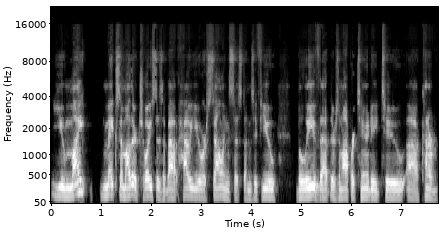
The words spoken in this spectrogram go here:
You might make some other choices about how you are selling systems if you believe that there's an opportunity to uh, kind of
